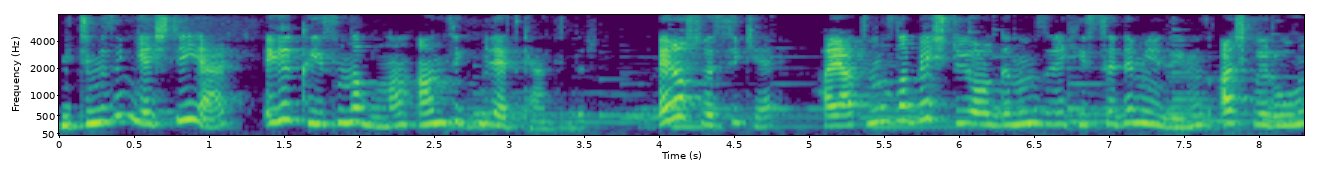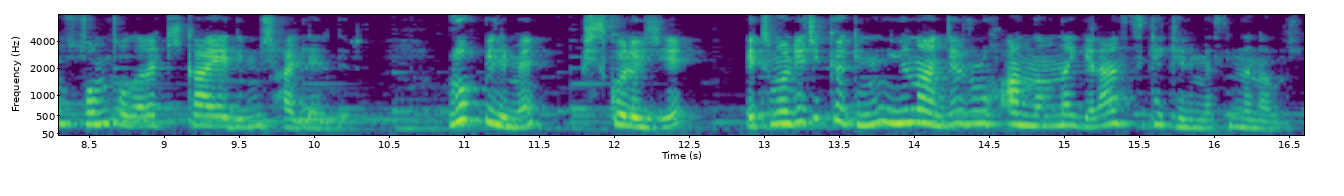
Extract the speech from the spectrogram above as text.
Mitimizin geçtiği yer Ege kıyısında bulunan antik Milet kentidir. Eros ve Sike, hayatımızda beş duyu organımız ile hissedemediğimiz aşk ve ruhun somut olarak hikaye edilmiş halleridir. Ruh bilimi, psikoloji, etimolojik kökeninin Yunanca ruh anlamına gelen Sike kelimesinden alır.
